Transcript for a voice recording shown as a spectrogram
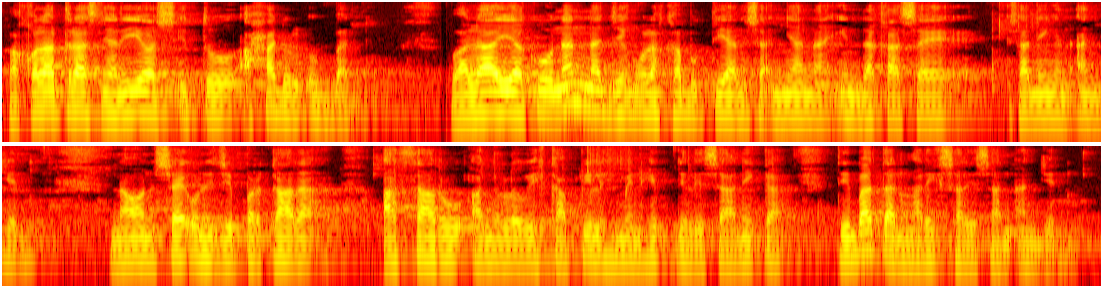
Pakola teras nyarios itu ahadul ubad. Wala yakunan najeng ulah kabuktian sanyana indaka saya saningan anjin. Naon saya unhiji perkara asaru anu leuwih kapilih min hibdi lisanika tibatan ngariksa lisan anjin.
